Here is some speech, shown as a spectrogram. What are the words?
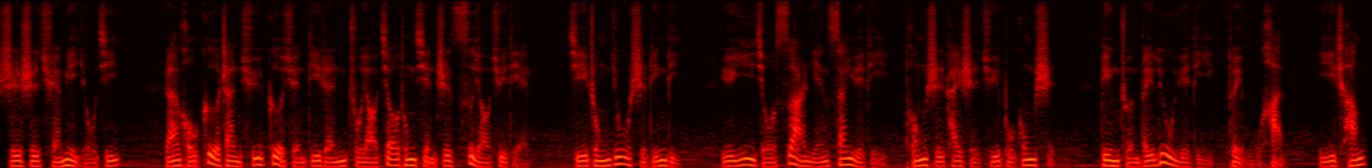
实施全面游击。然后各战区各选敌人主要交通线之次要据点，集中优势兵力，于一九四二年三月底同时开始局部攻势，并准备六月底对武汉、宜昌、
